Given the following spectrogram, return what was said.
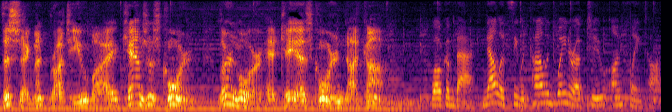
This segment brought to you by Kansas Corn. Learn more at kscorn.com. Welcome back. Now let's see what Kyle and Duane are up to on Plain Talk.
